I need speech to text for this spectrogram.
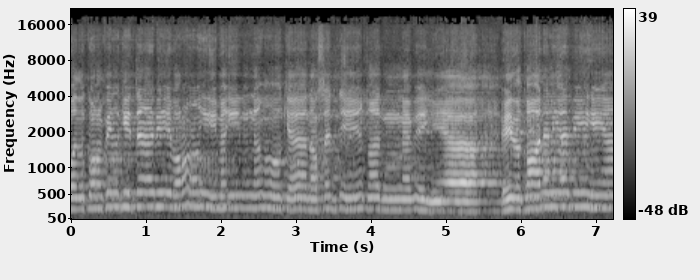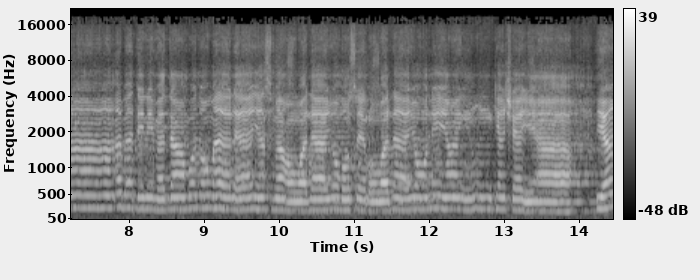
واذكر في الكتاب إبراهيم إنه كان صديقا نبيا. إذ قال لأبيه يا أبت لم تعبد ما لا يسمع ولا يبصر ولا يغني عنك شيئا؟ يا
